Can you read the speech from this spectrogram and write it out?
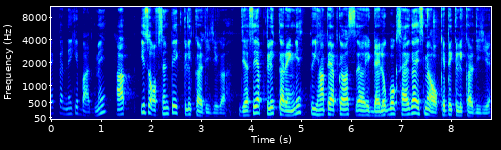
चेक करने के बाद में आप इस ऑप्शन पे क्लिक कर दीजिएगा। जैसे आप क्लिक करेंगे तो यहाँ पे आपके पास एक डायलॉग बॉक्स आएगा। इसमें ओके पे क्लिक कर दीजिए।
